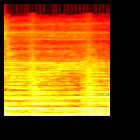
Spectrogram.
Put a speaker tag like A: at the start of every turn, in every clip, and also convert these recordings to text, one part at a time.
A: day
